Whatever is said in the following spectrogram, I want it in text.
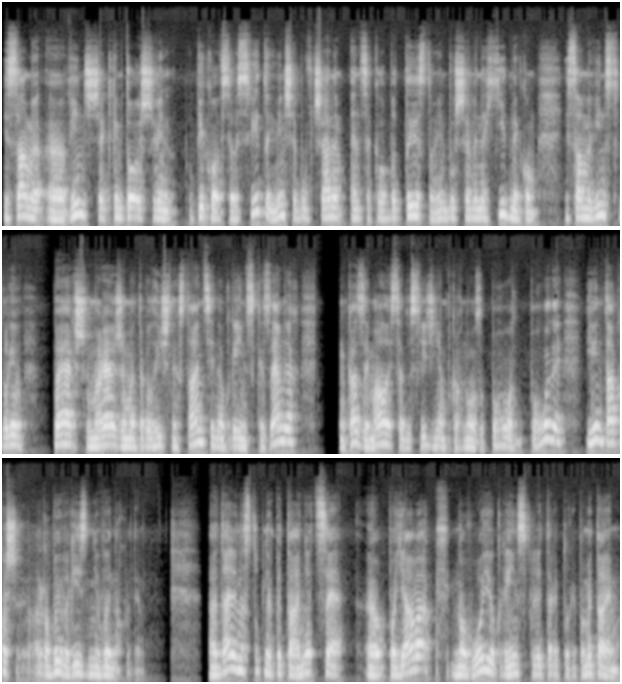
І саме е, він ще, крім того, що він опікувався освітою, він ще був вченим енциклопедистом, він був ще винахідником. І саме він створив першу мережу метеорологічних станцій на українських землях, яка займалася дослідженням прогнозу погоди, і він також робив різні винаходи. Е, Далі наступне питання це поява нової української літератури. Пам'ятаємо,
